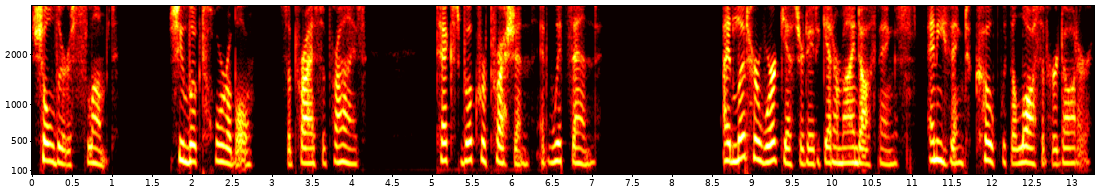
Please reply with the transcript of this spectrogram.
shoulders slumped. She looked horrible. Surprise, surprise. Textbook repression at wit's end. I'd let her work yesterday to get her mind off things, anything to cope with the loss of her daughter.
